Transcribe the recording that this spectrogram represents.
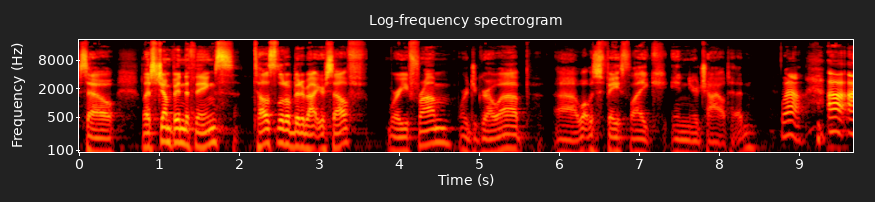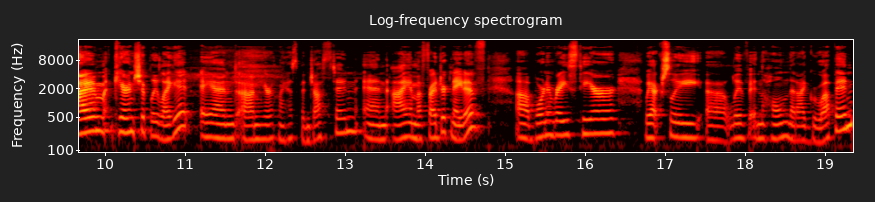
So let's jump into things. Tell us a little bit about yourself. Where are you from? Where'd you grow up? Uh, what was faith like in your childhood? Well, uh, I'm Karen Shipley Leggett, and I'm here with my husband Justin, and I am a Frederick native, uh, born and raised here. We actually uh, live in the home that I grew up in.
